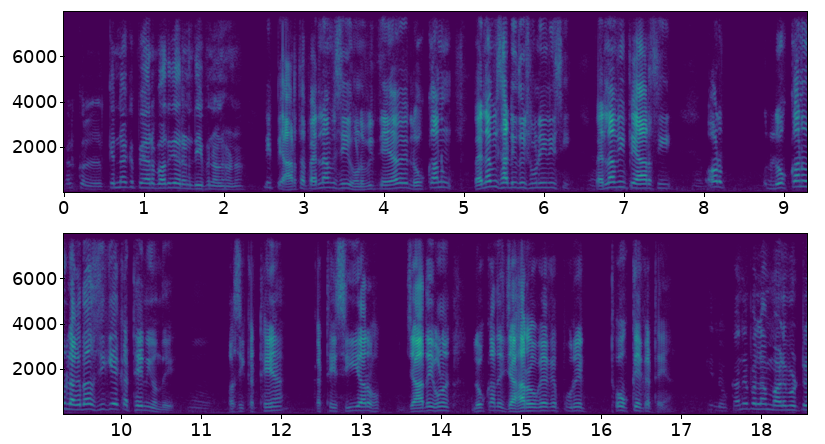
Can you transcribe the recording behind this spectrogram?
ਬਿਲਕੁਲ। ਕਿੰਨਾ ਕੁ ਪਿਆਰ ਵੱਧ ਗਿਆ ਰਣਦੀਪ ਨਾਲ ਹੁਣ? ਨਹੀਂ ਪਿਆਰ ਤਾਂ ਪਹਿਲਾਂ ਵੀ ਸੀ ਹੁਣ ਵੀ ਤੇ ਯਾਰ ਲੋਕਾਂ ਨੂੰ ਪਹਿਲਾਂ ਵੀ ਸਾਡੀ ਦੁਸ਼ਮਣੀ ਨਹੀਂ ਸੀ। ਪਹਿਲਾਂ ਵੀ ਪਿਆਰ ਸੀ। ਔਰ ਲੋਕਾਂ ਨੂੰ ਲੱਗਦਾ ਸੀ ਕਿ ਇਕੱਠੇ ਨਹੀਂ ਹੁੰਦੇ। ਅਸੀਂ ਇਕੱਠੇ ਆ ਇਕੱਠੇ ਸੀ ਔਰ ਜਿਆਦੇ ਹੁਣ ਲੋਕਾਂ ਦੇ ਜ਼ਾਹਰ ਹੋ ਗਿਆ ਕਿ ਪੂਰੇ ਠੋਕ ਕੇ ਇਕੱਠੇ ਆ। ਕਿ ਲੋਕਾਂ ਦੇ ਪਹਿਲਾਂ ਮਾੜੇ ਮੋਟੇ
